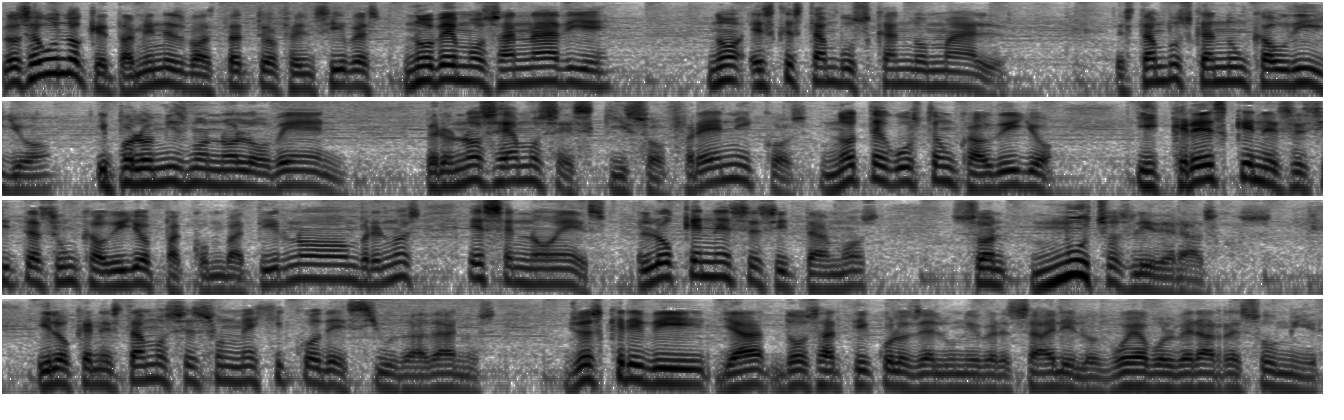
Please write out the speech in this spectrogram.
Lo segundo, que también es bastante ofensiva, es no vemos a nadie. No, es que están buscando mal. Están buscando un caudillo y por lo mismo no lo ven. Pero no seamos esquizofrénicos. No te gusta un caudillo y crees que necesitas un caudillo para combatir. No, hombre, no es, ese no es. Lo que necesitamos son muchos liderazgos. Y lo que necesitamos es un México de ciudadanos. Yo escribí ya dos artículos del Universal y los voy a volver a resumir.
